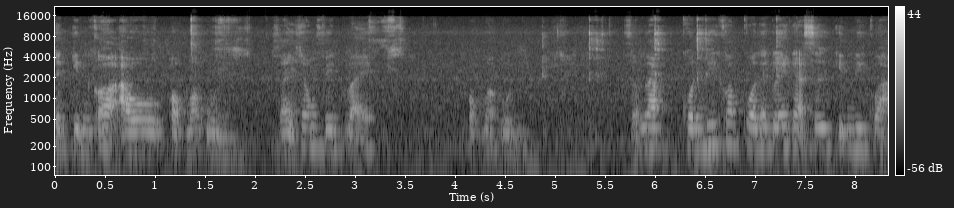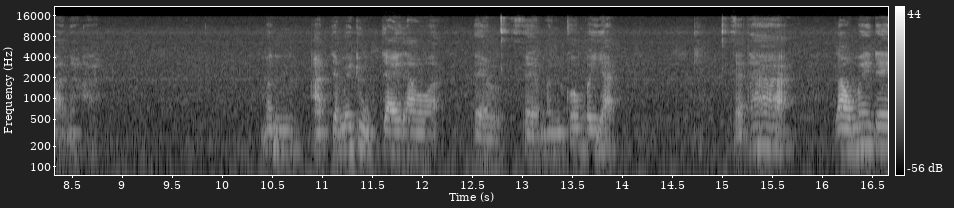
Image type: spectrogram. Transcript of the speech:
จะกินก็เอาออกมาอุ่น ใส่ช่องฟิตไว้ ออกมาอุ่นสำหรับคนที่ครอบครัวเล็กๆอะซื้อกินดีกว่านะคะ มันอาจจะไม่ถูกใจเราอะแต่แต่มันก็ประหยัด แต่ถ้าเราไม่ได้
